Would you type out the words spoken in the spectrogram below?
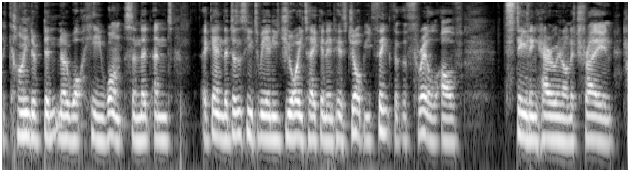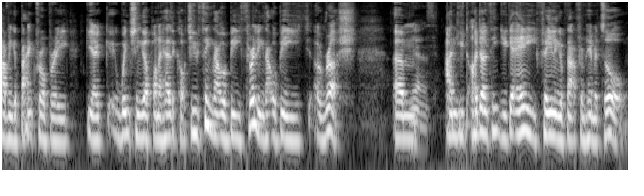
I kind of didn't know what he wants, and that and again there doesn't seem to be any joy taken in his job. You'd think that the thrill of stealing heroin on a train, having a bank robbery, you know, winching up on a helicopter, you think that would be thrilling. That would be a rush. Um, yes. And you, I don't think you get any feeling of that from him at all.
